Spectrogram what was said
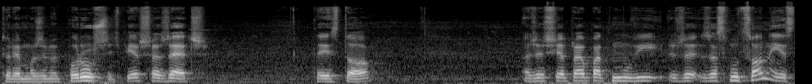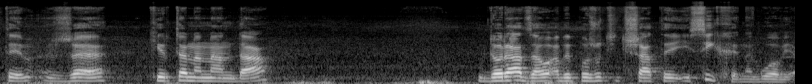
które możemy poruszyć. Pierwsza rzecz to jest to, że Srila Prabhupada mówi, że zasmucony jest tym, że Kirtanananda doradzał, aby porzucić szaty i sikhy na głowie.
